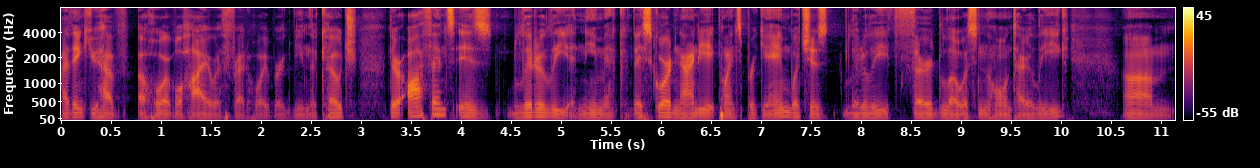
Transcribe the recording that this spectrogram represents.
I think you have a horrible hire with Fred Hoiberg being the coach. Their offense is literally anemic. They scored 98 points per game, which is literally third lowest in the whole entire league. Um,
